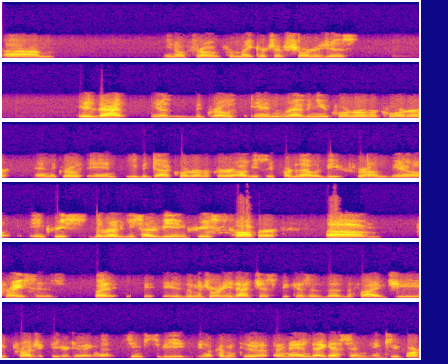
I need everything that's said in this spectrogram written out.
you know, from microchip shortages. Is that, you know, the growth in revenue quarter-over-quarter and the growth in EBITDA quarter-over-quarter, obviously part of that would be from, you know, increased the revenue side would be increased copper prices. But is the majority of that just because of the 5G project that you're doing that seems to be, you know, coming to an end, I guess, in Q4?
